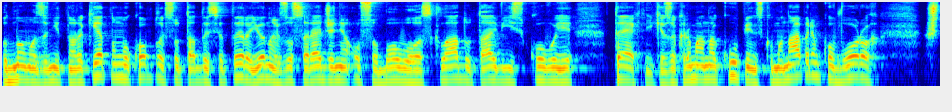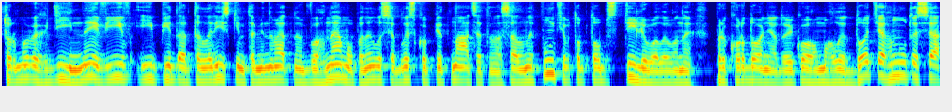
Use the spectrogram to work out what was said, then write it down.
одному зенітно-ракетному комплексу та 10 районах зосередження особового складу та військової техніки. Зокрема, на Куп'янському напрямку ворог штурмових дій не вів, і під артилерійським та мінометним вогнем опинилося близько 15 населених пунктів, тобто обстрілювали вони прикордоння, до якого могли дотягнутися.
